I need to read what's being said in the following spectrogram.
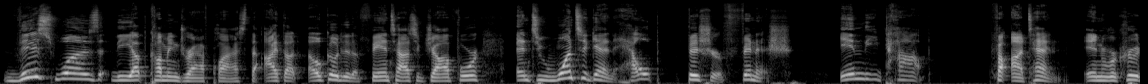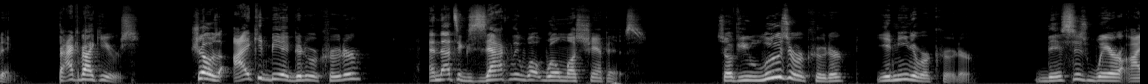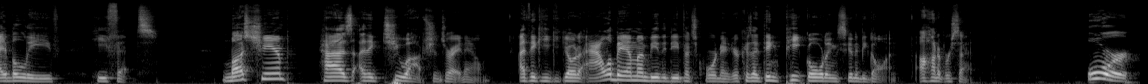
This was the upcoming draft class that I thought Elko did a fantastic job for, and to once again help Fisher finish in the top uh, 10 in recruiting back to back years shows I can be a good recruiter, and that's exactly what Will Muschamp is. So if you lose a recruiter, you need a recruiter. This is where I believe he fits. Muschamp has, I think, two options right now. I think he could go to Alabama and be the defense coordinator because I think Pete Golding's going to be gone 100%. Or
